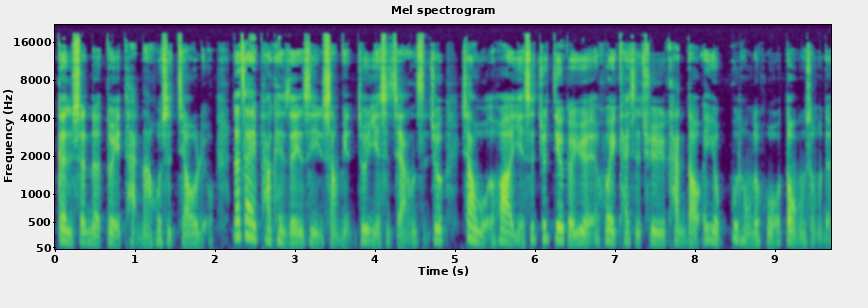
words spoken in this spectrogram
更深的对谈啊，或是交流。那在 Podcast 这件事情上面，就也是这样子。就像我的话，也是就第二个月会开始去看到，诶，有不同的活动什么的，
